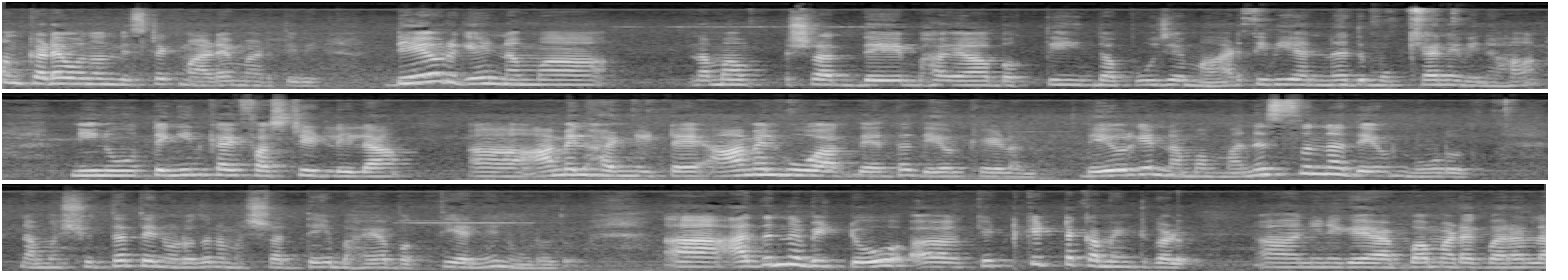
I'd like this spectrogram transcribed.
ಒಂದು ಕಡೆ ಒಂದೊಂದು ಮಿಸ್ಟೇಕ್ ಮಾಡೇ ಮಾಡ್ತೀವಿ. ದೇವ್ರಿಗೆ ನಮ್ಮ ನಮ್ಮ ಶ್ರದ್ಧೆ, ಭಯ, ಭಕ್ತಿಯಿಂದ ಪೂಜೆ ಮಾಡ್ತೀವಿ ಅನ್ನೋದು ಮುಖ್ಯನೇ ವಿನಃ. ನೀನು ತೆಂಗಿನಕಾಯಿ ಫಸ್ಟ್ ಇಡಲಿಲ್ಲ ಆಮೇಲೆ ಹಣ್ಣಿಟ್ಟೆ, ಆಮೇಲೆ ಹೂ ಆಗದೆ ಅಂತ ದೇವ್ರು ಕೇಳೋದು ದೇವ್ರಿಗೆ ನಮ್ಮ ಮನಸ್ಸನ್ನು ದೇವ್ರು ನೋಡೋದು. ನಮ್ಮ ಶುದ್ಧತೆ ನೋಡೋದು, ನಮ್ಮ ಶ್ರದ್ಧೆ, ಭಯ, ಭಕ್ತಿಯನ್ನೇ ನೋಡೋದು. ಅದನ್ನು ಬಿಟ್ಟು ಕೆಟ್ಟ ಕೆಟ್ಟ ಕಮೆಂಟ್ಗಳು. ನಿನಗೆ ಹಬ್ಬ ಮಾಡೋಕ್ಕೆ ಬರಲ್ಲ,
